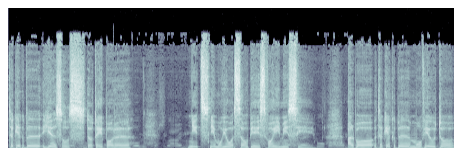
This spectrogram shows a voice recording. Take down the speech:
Tak jakby Jezus do tej pory nic nie mówił o sobie i swojej misji, albo tak jakby mówił to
